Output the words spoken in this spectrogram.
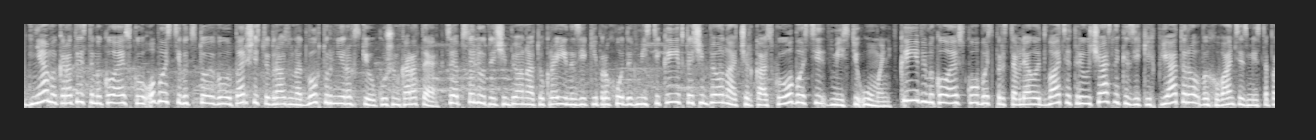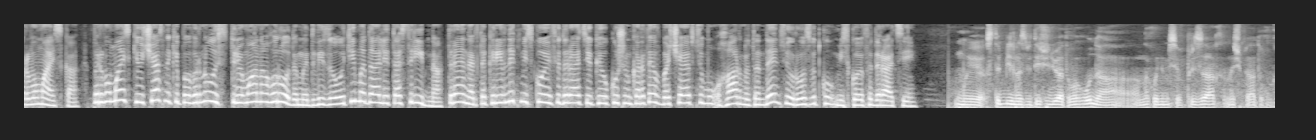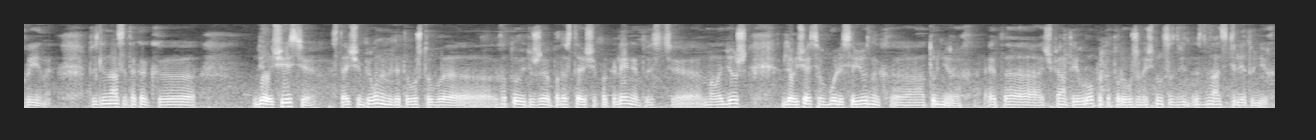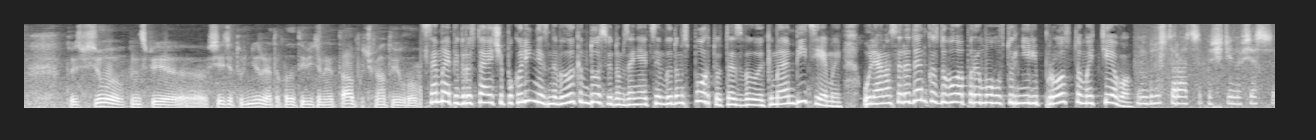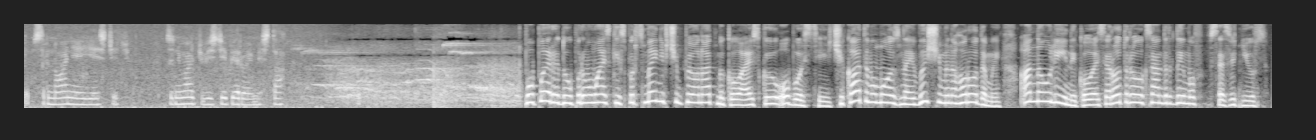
Днями каратисти Миколаївської області відстоювали першість одразу на двох турнірах з Кіокушин карате. Це абсолютний чемпіонат України, з який проходив в місті Київ, та чемпіонат Черкаської області в місті Умань. В Києві Миколаївську область представляли 23 учасники, з яких п'ятеро вихованці з міста Первомайська. Первомайські учасники повернулись з трьома нагородами: дві золоті медалі та срібна. Тренер та керівник міської федерації Кіокушин карате вбачає в цьому гарну тенденцію розвитку міської федерації Мы стабильно с 2009 года находимся в призах на чемпионатах Украины. То есть для нас это как э, дело чести стать чемпионами для того, чтобы э, готовить уже подрастающее поколение, то есть э, молодежь для участия в более серьезных э, турнирах. Это чемпионаты Европы, которые уже начнутся с дви- с 12 лет у них. То есть все, в принципе, э, все эти турниры это подготовительный этап к чемпионату Европы. Саме підростаюче покоління з невеликим досвідом занять цим видом спорту та з великими амбіціями. Уляна Середенко здобула перемогу в турнірі просто миттєво. Ну, Буду стараться почти на все с- соревнования занимать везде первые места. Попереду у первомайських спортсменів чемпіонат Миколаївської області. Чекатимемо з найвищими нагородами. Анна Олійник, Олеся Ротор, Олександр Димов. Всесвіт Ньюс.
